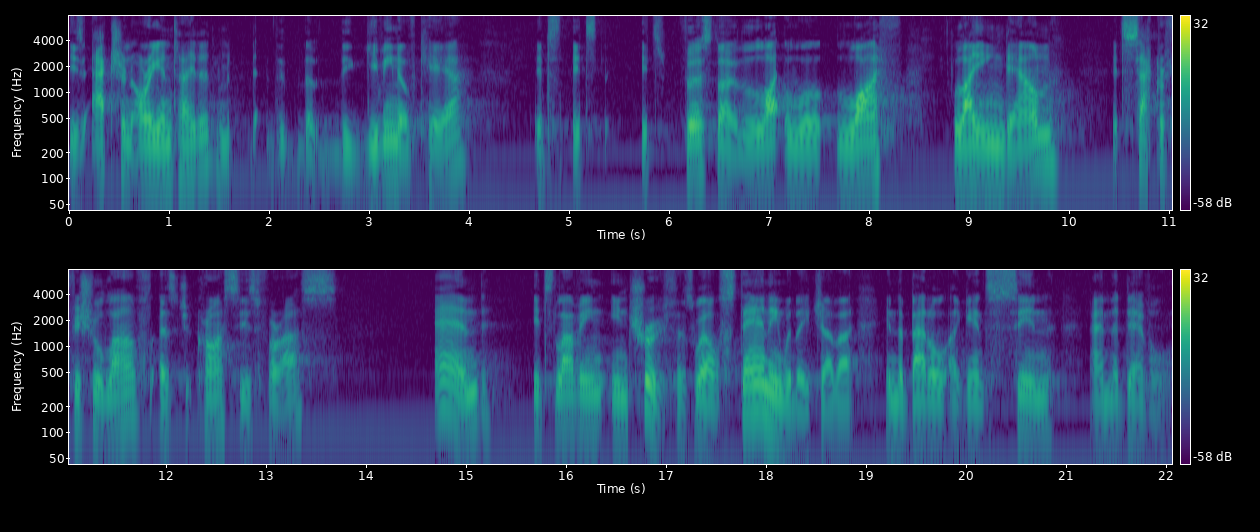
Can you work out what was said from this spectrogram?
is action orientated, the, the, the, giving of care. It's, it's, it's first, though, life laying down, it's sacrificial love as Christ is for us. And it's loving in truth as well, standing with each other in the battle against sin and the devil.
